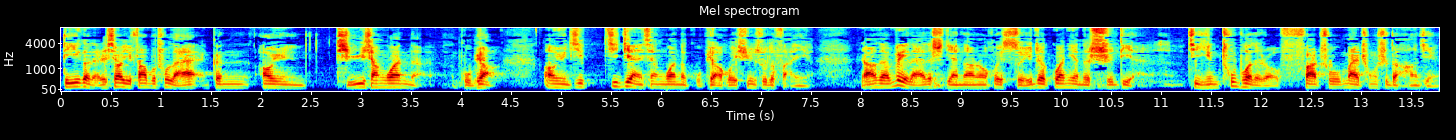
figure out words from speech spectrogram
第一个在这消息发不出来，跟奥运体育相关的股票，奥运基基建相关的股票会迅速的反应，然后在未来的时间当中会随着关键的时点进行突破的时候发出脉冲式的行情。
